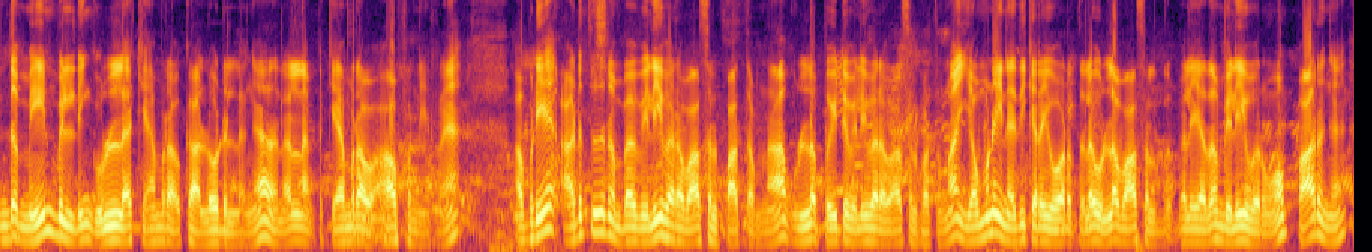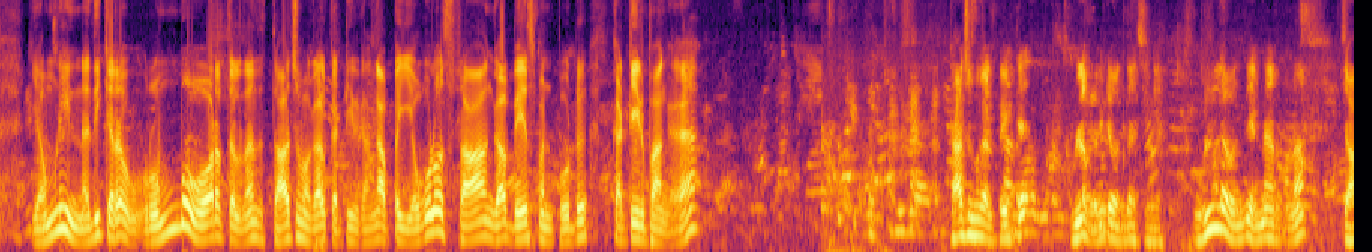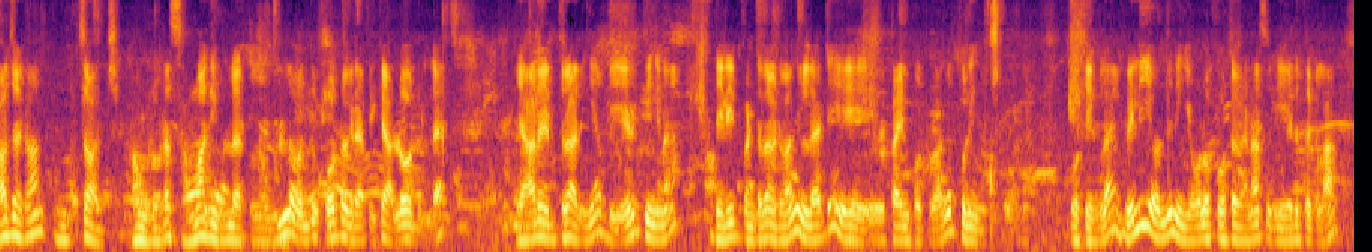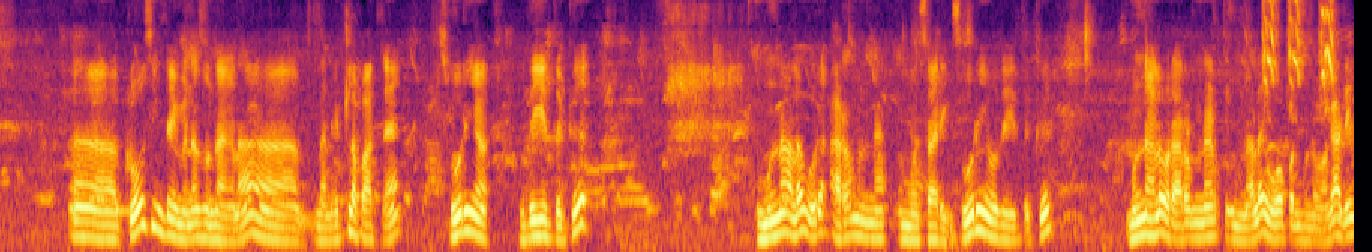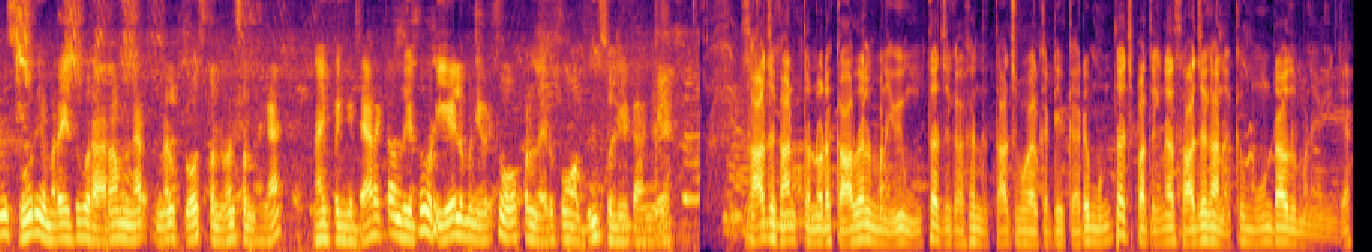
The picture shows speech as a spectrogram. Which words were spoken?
இந்த மெயின் பில்டிங் உள்ள கேமராவுக்கு அலோடு இல்லைங்க. அதனால் நான் இப்போ கேமராவை ஆஃப் பண்ணிடுறேன். அப்படியே அடுத்தது நம்ம வெளியே வர வாசல் பார்த்தோம்னா உள்ளே போயிட்டு வெளியே வர வாசல் பார்த்தோம்னா யமுனை நதிக்கரை ஓரத்தில் உள்ள வாசல் விலையாக தான் வெளியே வருவோம். பாருங்கள் யமுனை நதிக்கரை ரொம்ப ஓரத்தில் தான் இந்த தாஜ்மஹால் கட்டியிருக்காங்க. அப்போ எவ்வளோ ஸ்ட்ராங்காக பேஸ்மெண்ட் போட்டு கட்டியிருப்பாங்க. தாஜ்மஹால் போயிட்டு உள்ளே போயிட்டு வந்தாச்சுங்க. உள்ளே வந்து என்ன இருக்குன்னா ஷாஜகான் மும்தாஜ் அவங்களோட சமாதி உள்ளே இருக்குங்க. உள்ளே வந்து ஃபோட்டோகிராஃபிக்கு அலோடு இல்லை. யாரும் எடுத்துடாதீங்க. அப்படி எடுத்தீங்கன்னா டெலீட் பண்ணிட்டு தான் விடுவாங்க. இல்லாட்டி ஃபைன் போட்டுருவாங்க புளிங்க வச்சுக்குவாங்க ஓகேங்களா வெளியே வந்து நீங்கள் எவ்வளோ ஃபோட்டோ வேணால் எடுத்துக்கலாம். க்ளோசிங் டைம் என்ன சொன்னாங்கன்னா நான் நெட்டில் பார்த்தேன். சூரியன் உதயத்துக்கு முன்னால் ஒரு அரை மணி நேரம் சாரி சூரிய உதயத்துக்கு முன்னால் ஒரு அரை மணி நேரத்துக்கு முன்னால் ஓப்பன் பண்ணுவாங்க. அதே மாதிரி சூரிய மறையத்துக்கு ஒரு அரை மணி நேரத்துக்கு முன்னால் க்ளோஸ் பண்ணுவேன்னு சொன்னாங்க. நான் இப்போ இங்கே டேரெக்டாக வந்துக்கிட்டு ஒரு ஏழு மணி வரைக்கும் ஓப்பனில் இருக்கும் அப்படின்னு சொல்லியிருக்காங்க. ஷாஜகான் தன்னோட காதல் மனைவி மும்தாஜுக்காக இந்த தாஜ்மஹால் கட்டியிருக்காரு. மும்தாஜ் பார்த்தீங்கன்னா ஷாஜகானுக்கு மூன்றாவது மனைவிங்க.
